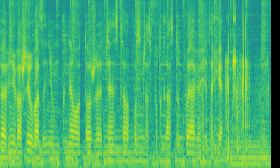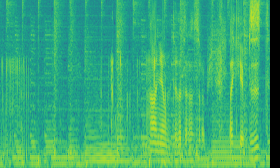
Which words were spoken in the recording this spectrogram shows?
Pewnie waszej uwadze nie umknęło to, że często podczas podcastu pojawia się takie no nie umiem tego teraz zrobić. Takie bzzt.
